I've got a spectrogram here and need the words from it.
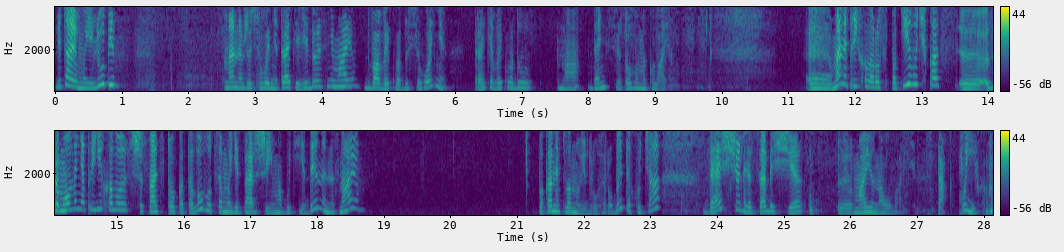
Вітаю, мої любі! У мене вже сьогодні третє відео знімаю. Два викладу сьогодні, третє викладу на День Святого Миколая. Е, У мене приїхала розпаківочка, е, замовлення приїхало з 16-го каталогу. Це моє перше і, мабуть, єдине, не знаю. Поки не планую друге робити, хоча дещо для себе ще е, маю на увазі. Так, поїхали.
